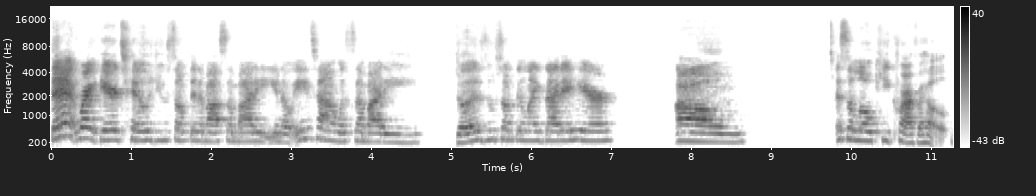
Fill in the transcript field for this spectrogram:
that right there tells you something about somebody. You know, anytime when somebody does do something like that in here, um, it's a low key cry for help.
